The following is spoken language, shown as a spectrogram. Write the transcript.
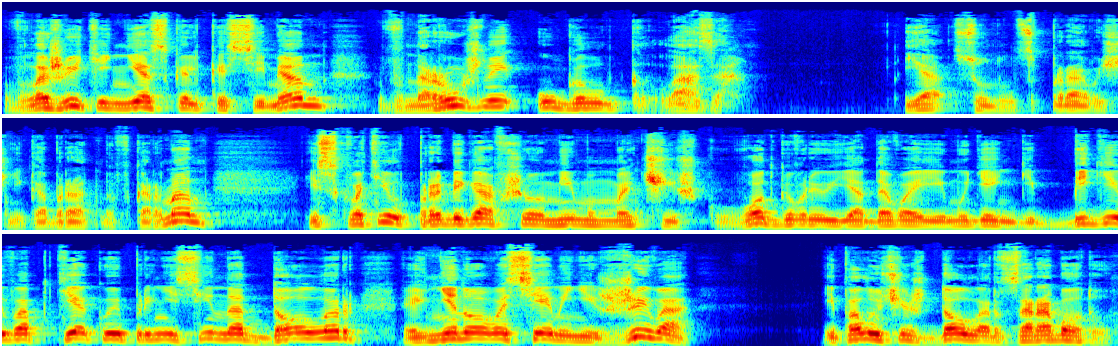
Вложите несколько семян в наружный угол глаза. Я сунул справочник обратно в карман и схватил пробегавшего мимо мальчишку. «Вот, — говорю я, давая ему деньги, — беги в аптеку и принеси на доллар льняного семени. Живо! И получишь доллар за работу».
